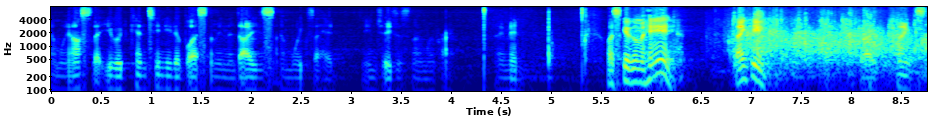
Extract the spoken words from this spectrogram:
and we ask that you would continue to bless them in the days and weeks ahead. In Jesus' name we pray. Amen. Let's give them a hand. Thank you. Great. Thanks.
